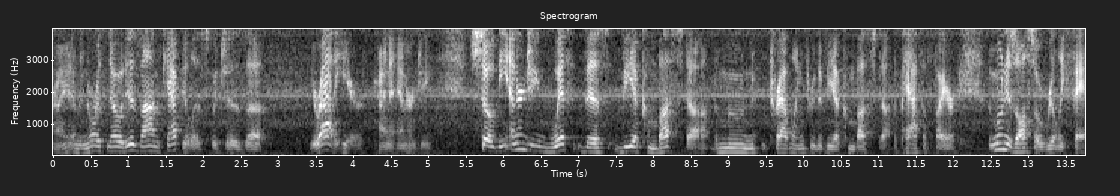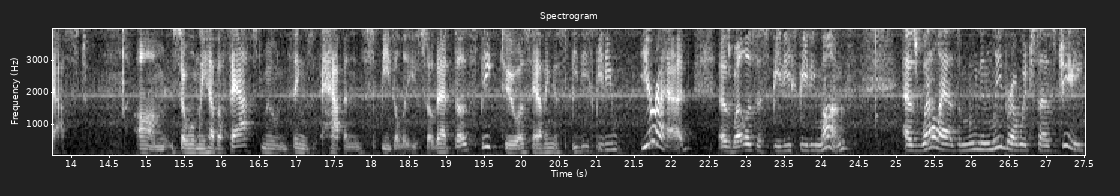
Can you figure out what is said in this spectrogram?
right? And the North Node is on Capulus, which is a you're out of here kind of energy. So the energy with this via combusta, the moon traveling through the via combusta, the path of fire, the moon is also really fast. Um, so when we have a fast moon, things happen speedily. So that does speak to us having a speedy, speedy year ahead, as well as a speedy, speedy month, as well as a moon in Libra, which says, gee,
